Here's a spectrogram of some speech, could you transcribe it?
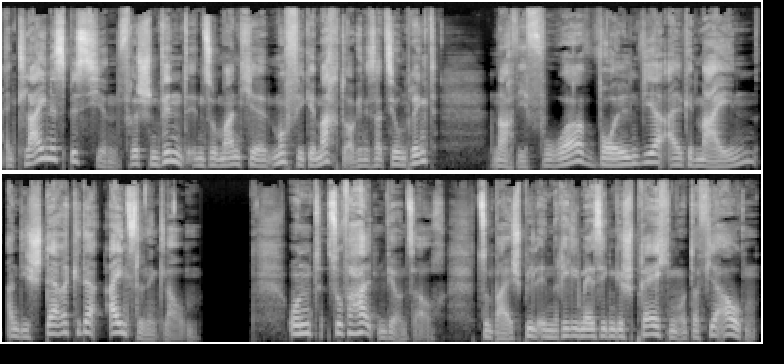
ein kleines bisschen frischen Wind in so manche muffige Machtorganisation bringt, nach wie vor wollen wir allgemein an die Stärke der Einzelnen glauben. Und so verhalten wir uns auch, zum Beispiel in regelmäßigen Gesprächen unter vier Augen,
